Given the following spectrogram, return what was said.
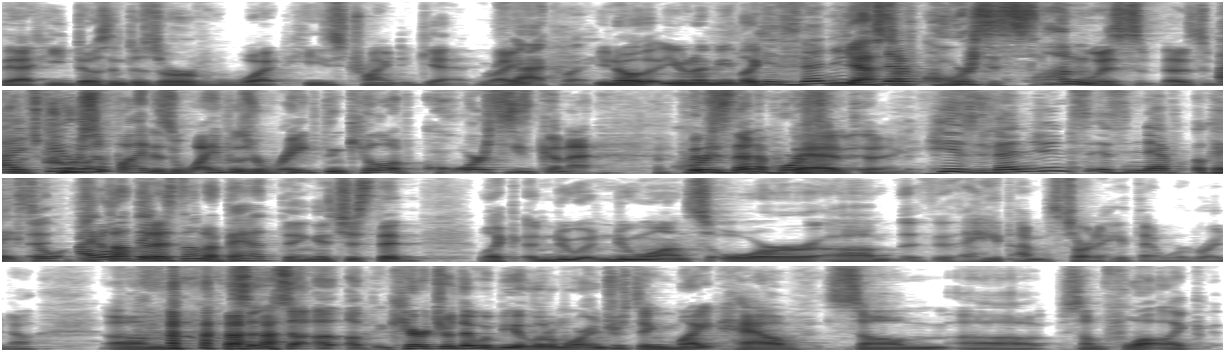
that he doesn't deserve what he's trying to get, right? Exactly. You know, you know what I mean? Like, His vengeance yes, never- of course, his son was was, was feel- crucified. His wife was raped and killed. Of course, he's gonna. Of but course, is that a of course, bad thing? His vengeance is never okay. So I don't not think that it's not a bad thing. It's just that like a new nuance or um, I hate. I'm sorry, I hate that word right now. Um, so, so a, a character that would be a little more interesting might have some uh, some flaw, like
